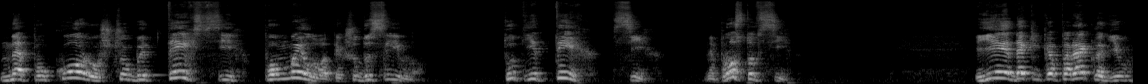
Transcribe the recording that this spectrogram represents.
непокору, щоби тих всіх помилувати, якщо дослівно. Тут є тих всіх, не просто всіх. І є декілька перекладів,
